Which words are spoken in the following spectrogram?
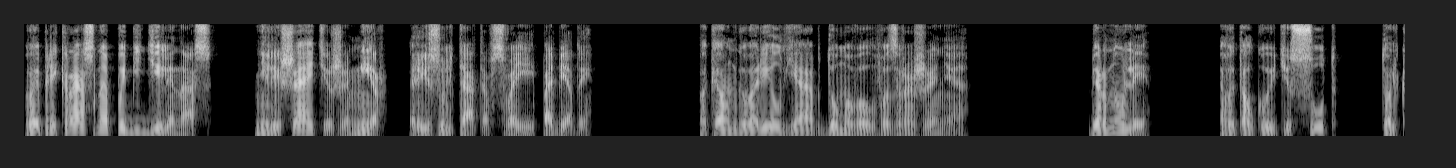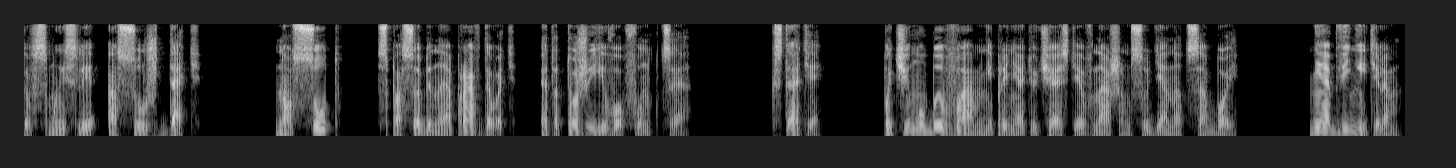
Вы прекрасно победили нас. Не лишайте же мир результатов своей победы. Пока он говорил, я обдумывал возражения. Бернули, вы толкуете суд только в смысле осуждать. Но суд способен и оправдывать. Это тоже его функция. Кстати, Почему бы вам не принять участие в нашем суде над собой? Не обвинителем,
